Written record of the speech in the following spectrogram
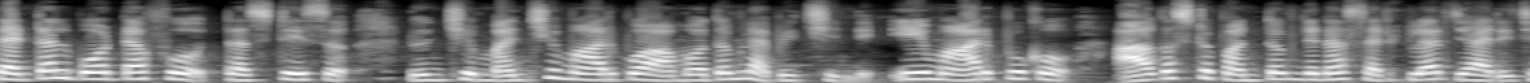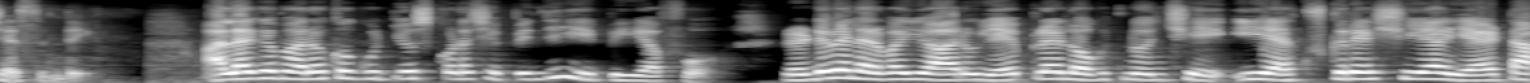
సెంట్రల్ బోర్డ్ ఆఫ్ ట్రస్టీస్ నుంచి మంచి మార్పు ఆమోదం లభించింది. ఈ మార్పుకు ఆగస్టు పంతొమ్మిదిన సర్క్యులర్ జారీ చేసింది. అలాగే మరొక గుడ్ న్యూస్ కూడా చెప్పింది ఈపీఎఫ్ఓ రెండు వేల ఇరవై ఆరు ఏప్రిల్ ఒకటి నుంచి ఈ ఎక్స్గ్రేషియా ఏటా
